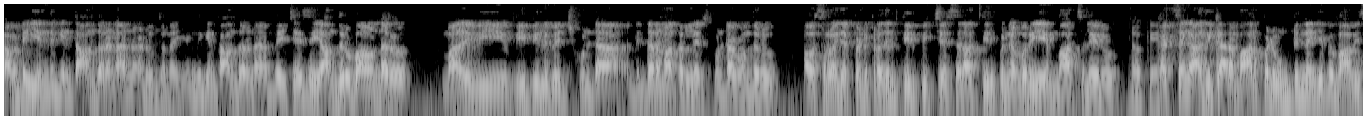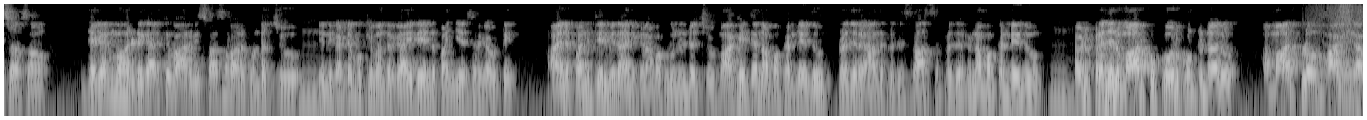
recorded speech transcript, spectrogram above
కాబట్టి ఎందుకు ఇంత ఆందోళన అని అడుగుతున్నా. ఎందుకు ఇంత ఆందోళన? దయచేసి అందరూ బాగున్నారు. మా ఇవి బీపీలు పెంచుకుంటా నిద్ర మాత్రలు వేసుకుంటా కొందరు. అవసరమా చెప్పండి. ప్రజలు తీర్పు ఇచ్చేస్తారు ఆ తీర్పుని ఎవరు ఏం మార్చలేరు. ఖచ్చితంగా అధికార మార్పడి ఉంటుందని చెప్పి మా విశ్వాసం. జగన్మోహన్ రెడ్డి గారికి వారి విశ్వాసం వారికి ఉండొచ్చు. ఎందుకంటే ముఖ్యమంత్రిగా ఐదేళ్ళు పనిచేశారు కాబట్టి ఆయన పనితీరు మీద ఆయనకి నమ్మకం ఉండొచ్చు. మాకైతే నమ్మకం లేదు. ప్రజలు ఆంధ్రప్రదేశ్ రాష్ట్ర ప్రజలకు నమ్మకం లేదు. కాబట్టి ప్రజలు మార్పు కోరుకుంటున్నారు. ఆ మార్పులో భాగంగా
